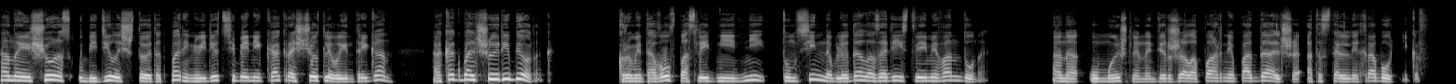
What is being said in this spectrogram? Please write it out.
она еще раз убедилась, что этот парень ведет себя не как расчетливый интриган, а как большой ребенок. Кроме того, в последние дни Тунсинь наблюдала за действиями Ван Дуна. Она умышленно держала парня подальше от остальных работников,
